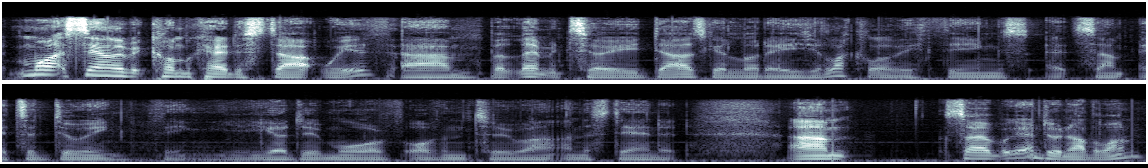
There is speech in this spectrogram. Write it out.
It might sound a bit complicated to start with, um, but let me tell you, it does get a lot easier. Like a lot of these things, it's um, it's a doing thing. You got to do more of, of them to uh, understand it. Um, so we're going to do another one.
